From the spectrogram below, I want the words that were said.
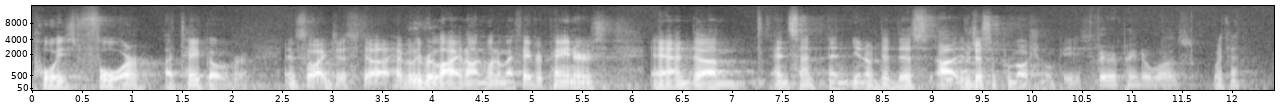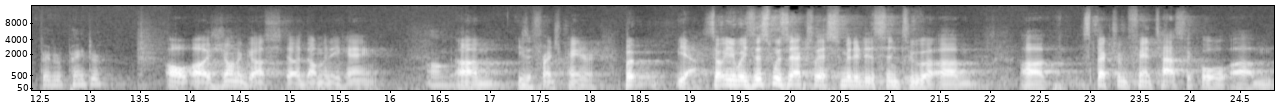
poised for a takeover. And so I just uh, heavily relied on one of my favorite painters, and um, and sent and you know did this. Uh, it was just a promotional piece. Favorite painter was? What's that? Favorite painter? Oh, uh, Jean-Auguste uh, Dominique Ingres. Um, Um, he's a French painter. But yeah, so anyways, this was actually, I submitted this into a, um, a Spectrum Fantastical um,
